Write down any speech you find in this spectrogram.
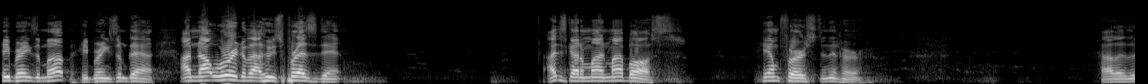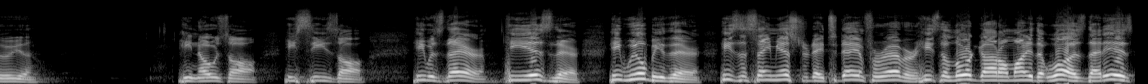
He brings them up, he brings them down. I'm not worried about who's president. I just got to mind my boss. Him first and then her. Hallelujah. He knows all, He sees all. He was there. He is there. He will be there. He's the same yesterday, today, and forever. He's the Lord God Almighty that was, that is,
